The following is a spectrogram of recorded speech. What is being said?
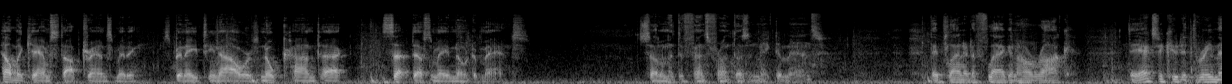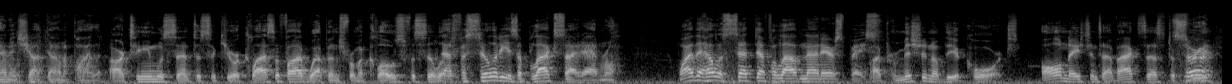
Helmet cam stopped transmitting. It's been 18 hours, no contact. Set defs made no demands. Settlement Defense Front doesn't make demands. They planted a flag in our rock. They executed three men and shot down a pilot. Our team was sent to secure classified weapons from a closed facility. That facility is a black site, Admiral. Why the hell is SetDef allowed in that airspace? By permission of the Accords, all nations have access to Sir, free...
